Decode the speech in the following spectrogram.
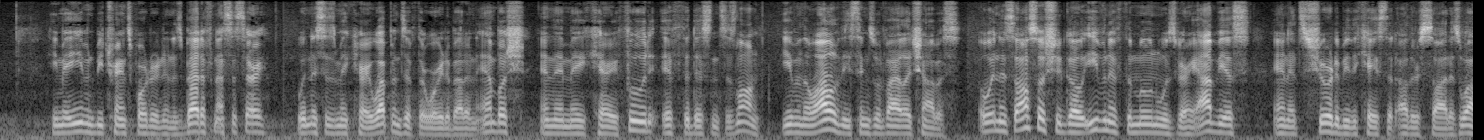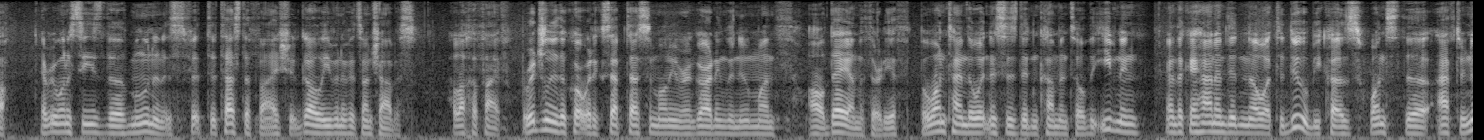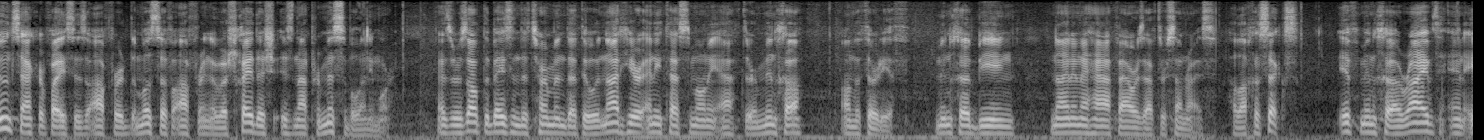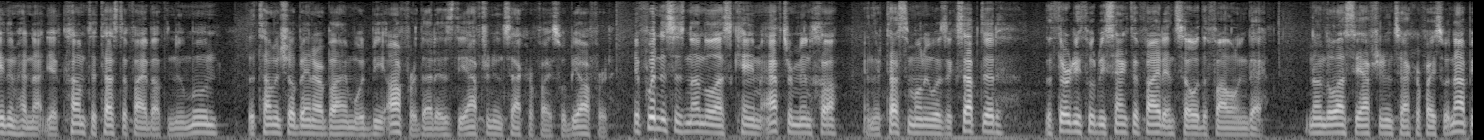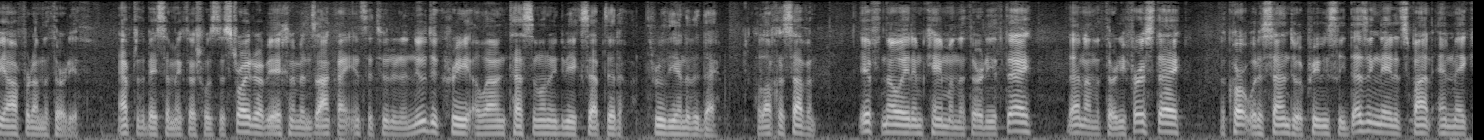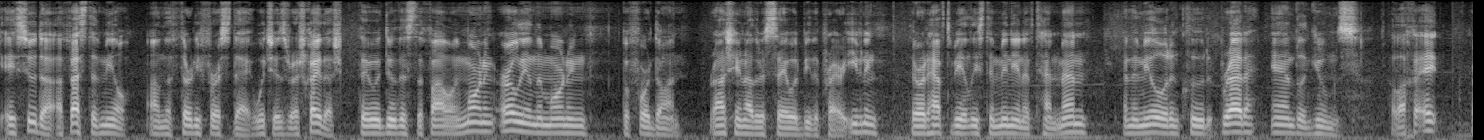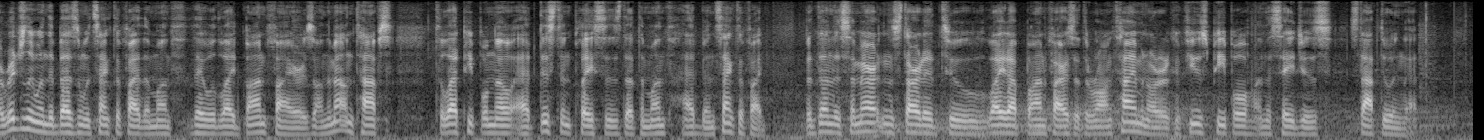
He may even be transported in his bed if necessary. Witnesses may carry weapons if they're worried about an ambush, and they may carry food if the distance is long, even though all of these things would violate Shabbos. A witness also should go even if the moon was very obvious, and it's sure to be the case that others saw it as well. Everyone who sees the moon and is fit to testify should go even if it's on Shabbos. Halacha 5. Originally, the court would accept testimony regarding the new month all day on the 30th, but one time the witnesses didn't come until the evening, and the Kehanim didn't know what to do because once the afternoon sacrifice is offered, the Musaf offering of Rosh is not permissible anymore. As a result, the Beis Din determined that they would not hear any testimony after Mincha on the 30th, Mincha being nine and a half hours after sunrise. Halacha 6. If Mincha arrived and Adam had not yet come to testify about the new moon, the Tamid Shel Ben Arbaim would be offered, that is, the afternoon sacrifice would be offered. If witnesses nonetheless came after Mincha and their testimony was accepted, the 30th would be sanctified, and so would the following day. Nonetheless, the afternoon sacrifice would not be offered on the 30th. After the Beis HaMikdash was destroyed, Rabbi Yochanan ben Zakkai instituted a new decree allowing testimony to be accepted through the end of the day. Halacha 7. If no Adam came on the 30th day, then on the 31st day, the court would ascend to a previously designated spot and make a Seudah, a festive meal, on the 31st day, which is Rosh Chodesh. They would do this the following morning, early in the morning, before dawn. Rashi and others say it would be the prior evening. There would have to be at least a minyan of 10 men, and the meal would include bread and legumes. Halacha 8. Originally, when the Beis Din would sanctify the month, they would light bonfires on the mountaintops to let people know at distant places that the month had been sanctified. But then the Samaritans started to light up bonfires at the wrong time in order to confuse people, and the sages stopped doing that.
